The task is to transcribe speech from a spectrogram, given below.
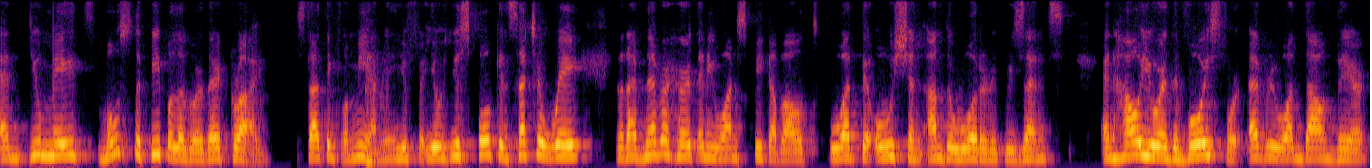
and you made most of the people that were there cry, starting from me. I mean, you, you, you spoke in such a way that I've never heard anyone speak about what the ocean underwater represents and how you are the voice for everyone down there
